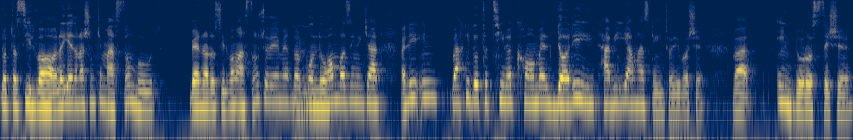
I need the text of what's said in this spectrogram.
دو تا سیلوا ها. حالا یه دونشون که مصدوم بود. برناردو سیلوا مصدوم شده یه مقدار گندوغان بازی می‌کرد. ولی این وقتی دو تا تیم کامل داری طبیعی هم هست که اینطوری باشه و این درستشه.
